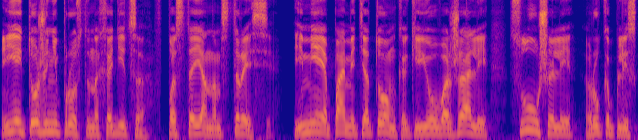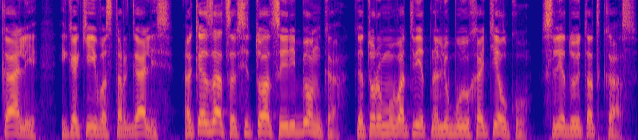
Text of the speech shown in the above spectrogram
И ей тоже не просто находиться в постоянном стрессе, имея память о том, как ее уважали, слушали, рукоплескали и как ей восторгались, оказаться в ситуации ребенка, которому в ответ на любую хотелку следует отказ.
